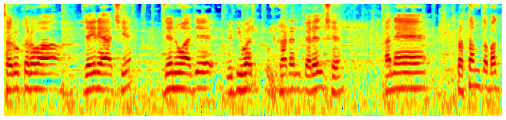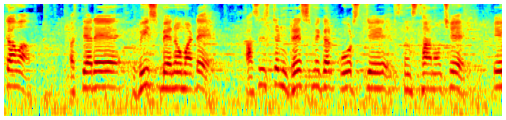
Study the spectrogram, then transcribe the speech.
શરૂ કરવા જઈ રહ્યા છીએ, જેનું આજે વિધિવત ઉદ્ઘાટન કરેલ છે. અને પ્રથમ તબક્કામાં અત્યારે વીસ બહેનો માટે આસિસ્ટન્ટ ડ્રેસમેકર કોર્સ જે સંસ્થાનો છે, એ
